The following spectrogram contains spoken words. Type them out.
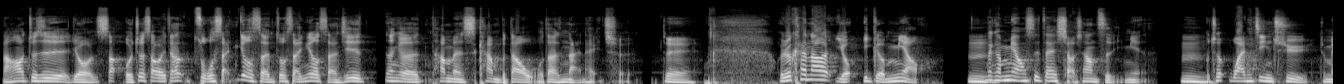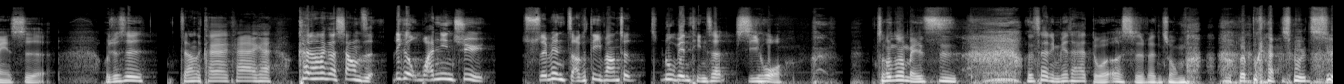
然后就是有稍，我就稍微这样左闪右闪，左闪右闪。其实那个他们是看不到我到底是哪台车。对，我就看到有一个庙，嗯，那个庙是在小巷子里面，嗯，我就弯进去就没事了。我就是这样子开开开开开，看到那个巷子，立刻弯进去，随便找个地方就路边停车熄火。装作没事，我在里面大概躲了二十分钟吧，我都不敢出去。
